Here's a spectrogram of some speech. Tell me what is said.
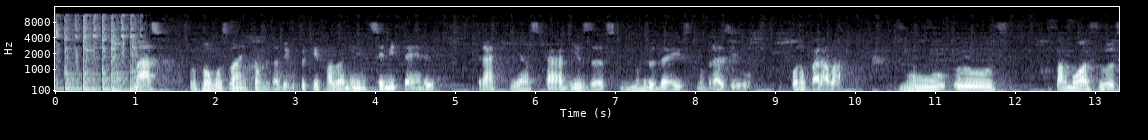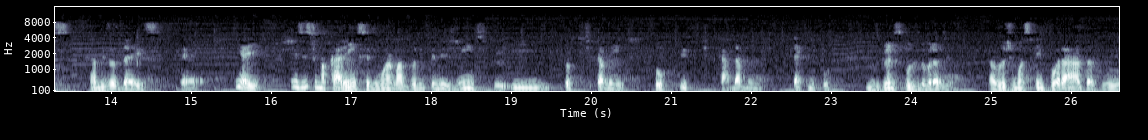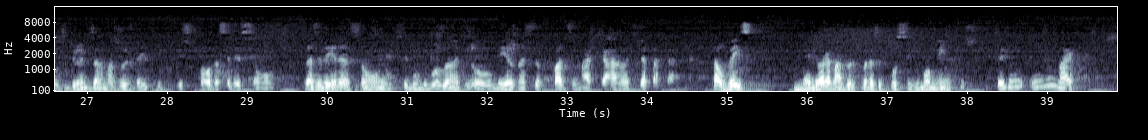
Mas vamos lá então, meus amigos, porque falando em cemitério, será que as camisas número 10 no Brasil foram para lá? O, os famosos camisa 10. É, e aí? Existe uma carência de um armador inteligente e sofisticadamente, técnico nos grandes clubes do Brasil. Nas últimas temporadas, os grandes armadores da equipe principal da seleção brasileira são os segundo volantes ou meias mais preocupados em marcar antes de atacar. Talvez o melhor armador que o Brasil possui no momento seja o Neymar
